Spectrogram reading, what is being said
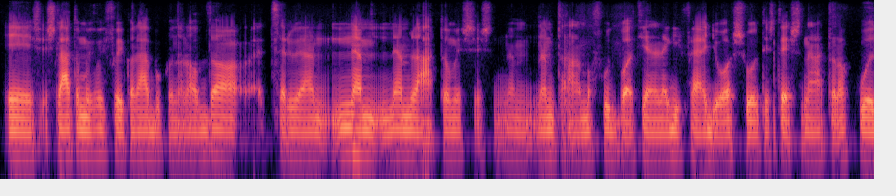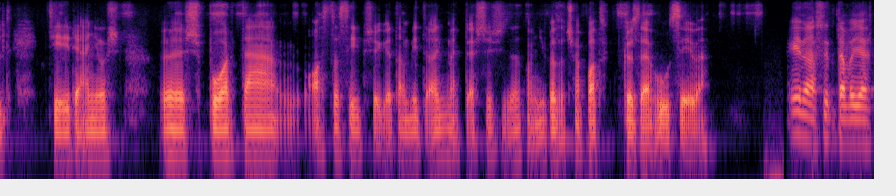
és, és látom, hogy hogy folyik a lábukon a labda, egyszerűen nem, nem látom, és, és nem, nem találom a futballt jelenlegi felgyorsult, és teljesen átalakult, célirányos sportá azt a szépséget, amit megtestesített mondjuk az a csapat közel 20 éve. Én azt hittem, hogy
